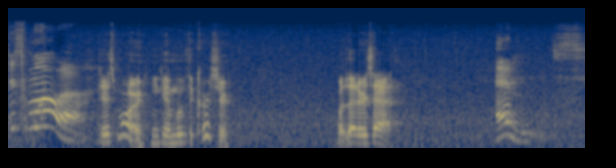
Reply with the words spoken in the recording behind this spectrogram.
It's smaller. There's more. You can move the cursor. What letter is that? M's.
